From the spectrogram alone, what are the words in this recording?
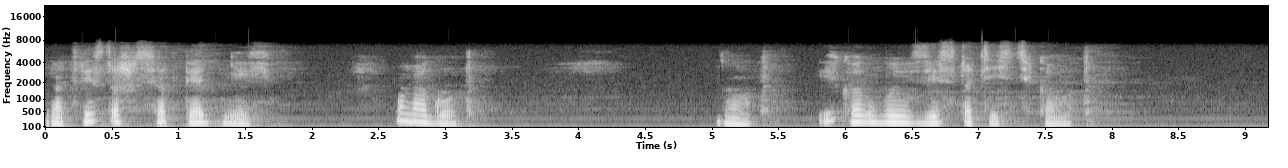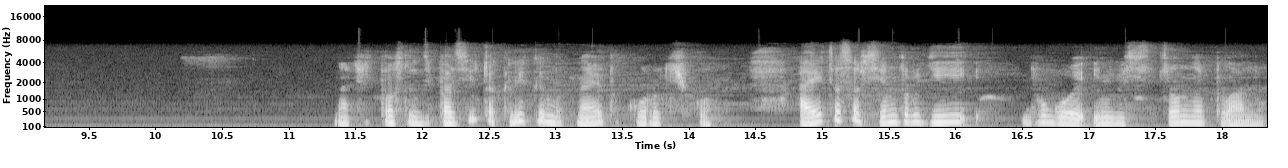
на 365 дней. Ну, на год. Вот. И как бы здесь статистика. Вот. Значит, после депозита кликаем вот на эту курочку. А это совсем другие, другой инвестиционный план.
